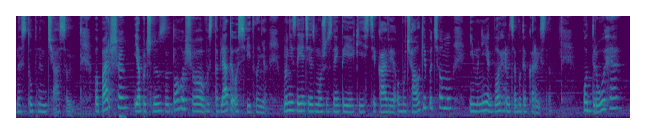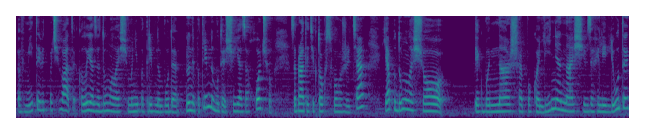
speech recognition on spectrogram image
наступним часом. По-перше, я почну з того, що виставляти освітлення. Мені здається, я зможу знайти якісь цікаві обучалки по цьому, і мені, як блогеру, це буде корисно. По-друге, вміти відпочивати. Коли я задумала, що мені потрібно буде, ну не потрібно буде, що я захочу забрати TikTok свого життя, я подумала, що якби наше покоління, наші взагалі люди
